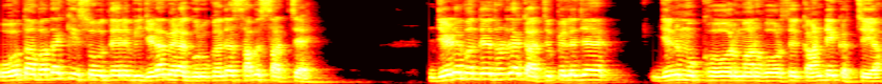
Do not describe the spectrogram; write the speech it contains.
ਉਹ ਤਾਂ ਪਤਾ ਕੀ ਸੋਚਦੇ ਨੇ ਵੀ ਜਿਹੜਾ ਮੇਰਾ ਗੁਰੂ ਕਹਿੰਦਾ ਸਭ ਸੱਚ ਹੈ। ਜਿਹੜੇ ਬੰਦੇ ਥੋੜਾ ਜਿਹਾ ਕੱਚ ਪਿਲ ਜੈ ਜਿਨ ਮੁਖ ਹੋਰ, ਮਨ ਹੋਰ ਸੇ ਕਾਂਡੇ ਕੱਚੇ ਆ,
